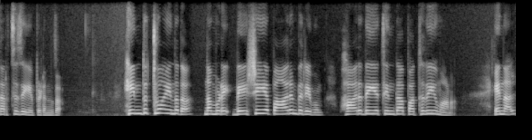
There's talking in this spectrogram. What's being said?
ചർച്ച ചെയ്യപ്പെടുന്നത്. ഹിന്ദുത്വ എന്നത് നമ്മുടെ ദേശീയ പാരമ്പര്യവും ഭാരതീയ ചിന്താ പദ്ധതിയുമാണ്. എന്നാൽ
